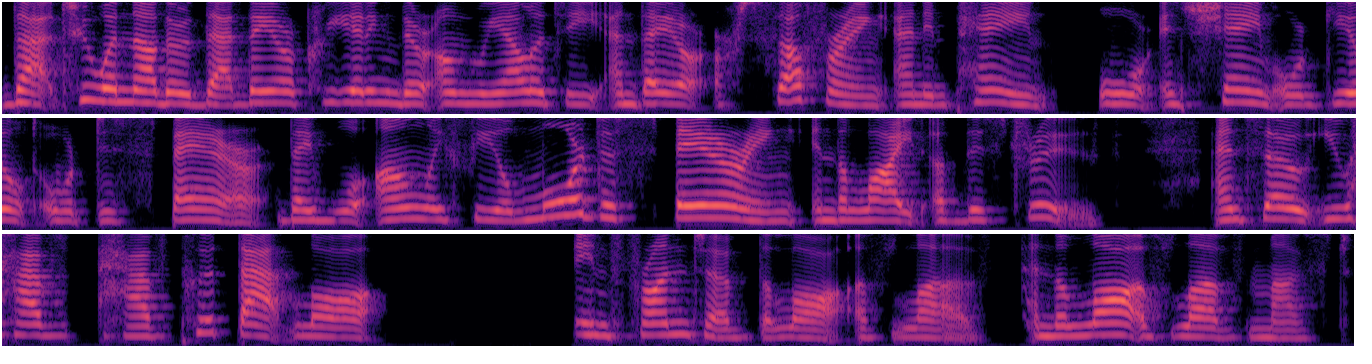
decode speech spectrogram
that to another, that they are creating their own reality and they are suffering and in pain or in shame or guilt or despair, they will only feel more despairing in the light of this truth. And so you have have put that law in front of the law of love and the law of love must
